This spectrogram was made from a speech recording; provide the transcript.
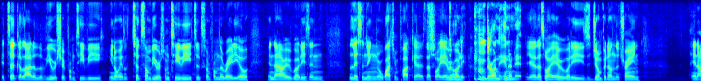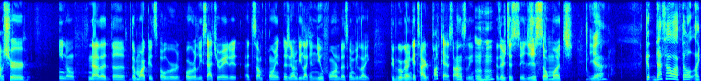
it took a lot of the viewership from TV. You know, it took some viewers from TV, took some from the radio, and now everybody's in listening or watching podcasts. That's why everybody. they're on the, they're on the internet. Yeah, that's why everybody's jumping on the train. And I'm sure, you know, now that the the market's over overly saturated, at some point there's gonna be like a new form that's gonna be like people are gonna get tired of podcasts. Honestly, mm-hmm. there's just there's just so much. Yeah. 'Cause That's how I felt like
